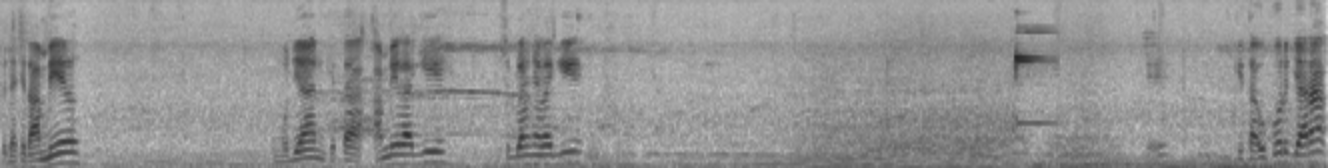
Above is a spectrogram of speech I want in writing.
Sudah kita ambil. Kemudian kita ambil lagi sebelahnya lagi. Oke. kita ukur jarak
